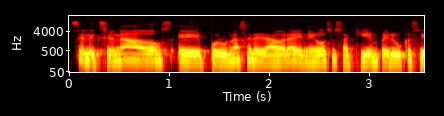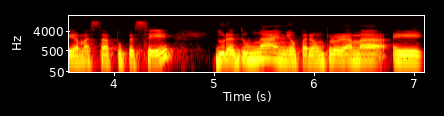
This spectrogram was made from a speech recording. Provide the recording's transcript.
seleccionados eh, por una aceleradora de negocios aquí en Perú que se llama Startup PC durante un año para un programa eh,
